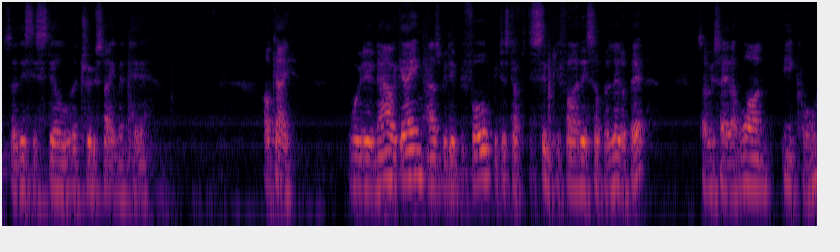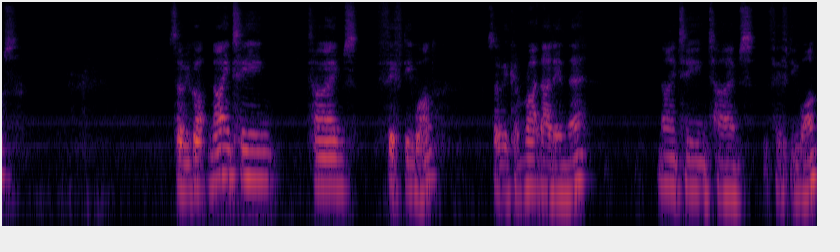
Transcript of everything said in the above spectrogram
So this is still a true statement here. Okay, what we do now again, as we did before, we just have to simplify this up a little bit. So we say that 1 equals, so we've got 19 times 51, so we can write that in there. 19 times 51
